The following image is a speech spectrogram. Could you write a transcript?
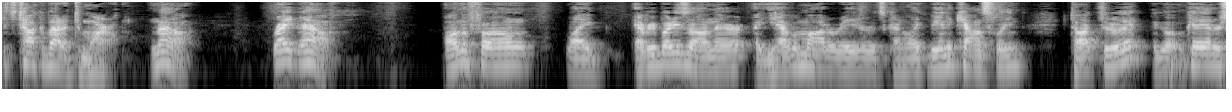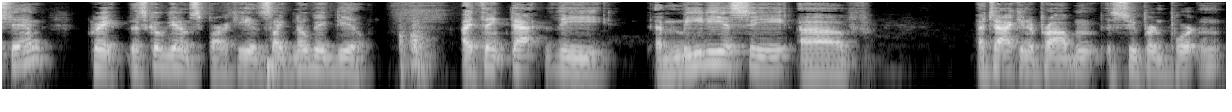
let's talk about it tomorrow. No, right now on the phone, like everybody's on there. Uh, you have a moderator. It's kind of like being in counseling. Talk through it. I go, okay, I understand. Great. Let's go get him, Sparky. It's like no big deal. I think that the immediacy of attacking a problem is super important.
